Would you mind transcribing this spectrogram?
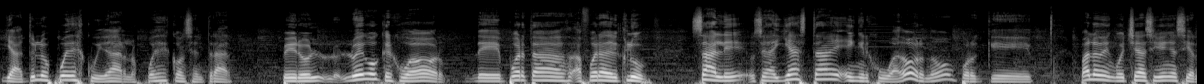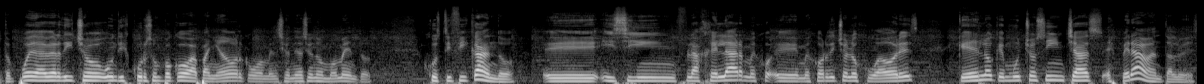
ya, tú los puedes cuidar, los puedes concentrar, pero luego que el jugador de puertas afuera del club sale, o sea, ya está en el jugador, ¿no? Porque Pablo Bengochea, si bien es cierto, puede haber dicho un discurso un poco apañador, como mencioné hace unos momentos, justificando eh, y sin flagelar, mejor, eh, mejor dicho, a los jugadores, que es lo que muchos hinchas esperaban tal vez.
